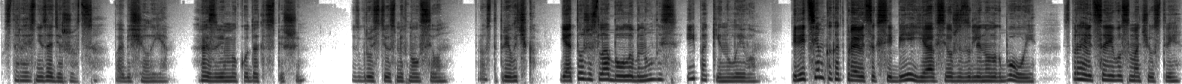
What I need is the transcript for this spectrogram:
«Постараюсь не задерживаться», — пообещала я. «Разве мы куда-то спешим?» С грустью усмехнулся он. «Просто привычка». Я тоже слабо улыбнулась и покинула его. Перед тем, как отправиться к себе, я все же заглянула к Боуи, справиться о его самочувствии.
